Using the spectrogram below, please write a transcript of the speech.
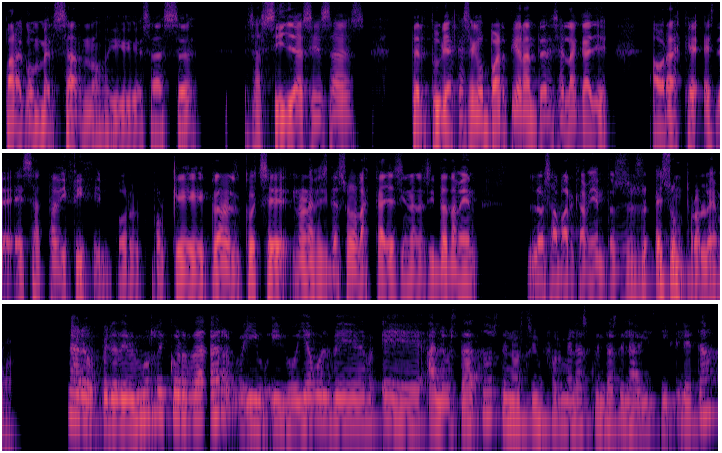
para conversar, ¿no? Y esas, eh, esas sillas y esas tertulias que se compartían antes en la calle, ahora es que es, hasta difícil, por, porque, claro, el coche no necesita solo las calles, sino necesita también los aparcamientos. Eso es, un problema. Claro, pero debemos recordar, y, y voy a volver eh, a los datos de nuestro informe Las cuentas de la bicicleta,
